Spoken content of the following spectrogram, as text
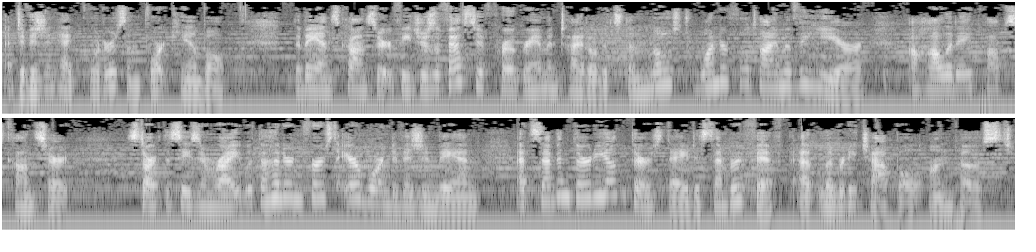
at division headquarters in Fort Campbell. The band's concert features a festive program entitled It's the Most Wonderful Time of the Year, a holiday pops concert. Start the season right with the 101st Airborne Division Band at 7:30 on Thursday, December 5th at Liberty Chapel on Post.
